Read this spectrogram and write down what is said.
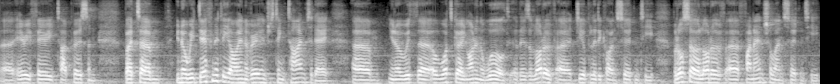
uh, airy fairy type person. But um, you know, we definitely are in a very interesting time today. Um, you know, with uh, what's going on in the world, there's a lot of uh, geopolitical uncertainty, but also a lot of uh, financial uncertainty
